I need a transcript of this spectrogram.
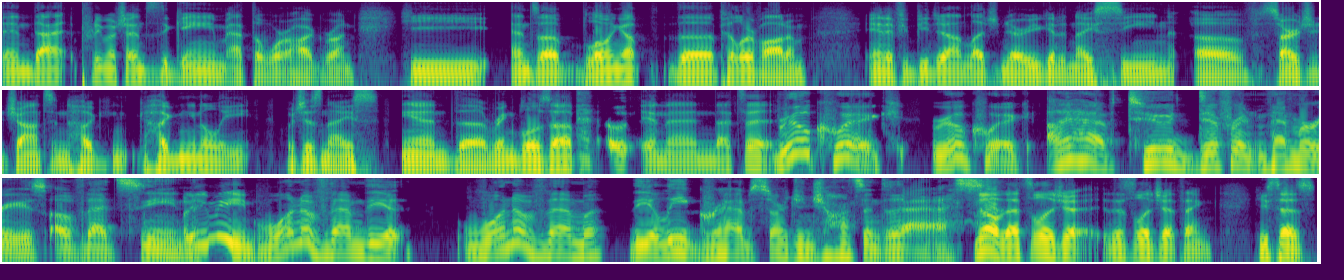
and that pretty much ends the game at the Warthog run. He ends up blowing up the Pillar of Autumn, and if you beat it on Legendary, you get a nice scene of Sergeant Johnson hugging hugging an elite, which is nice. And the ring blows up, and then that's it. Real quick, real quick, I have two different memories of that scene. What do you mean? One of them, the one of them, the elite grabs Sergeant Johnson's ass. No, that's a legit. This legit thing. He says,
